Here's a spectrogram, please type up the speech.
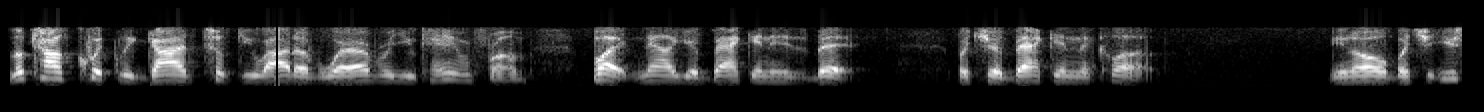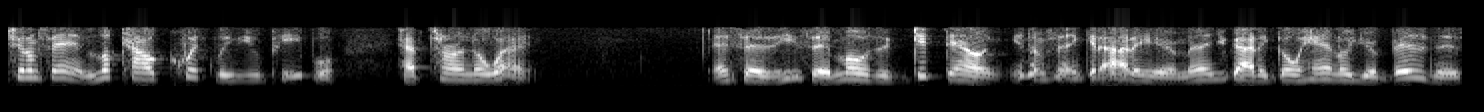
Look how quickly God took you out of wherever you came from, but now you're back in his bed. But you're back in the club. You know, but you, you see what I'm saying? Look how quickly you people have turned away. It says he said, Moses, get down, you know what I'm saying? Get out of here, man. You gotta go handle your business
